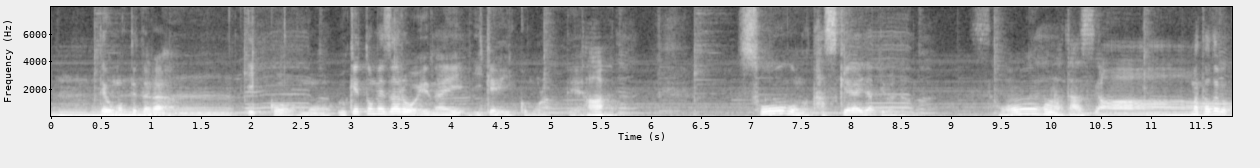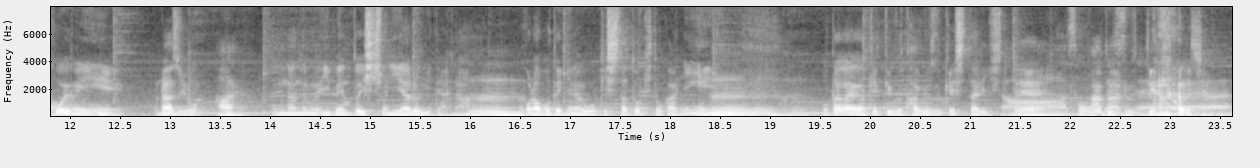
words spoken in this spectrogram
うん。って思ってたらうん1個もう受け止めざるを得ない意見1個もらってはい。相互の助け合いだって言われたの。相互の助けあまあ、例えばこういいうふうにラジオうはいでも何でもイベント一緒にやるみたいなうん。コラボ的な動きした時とかに、お互いが結局タグ付けしたりしてあーそう上がるっていうのがあるじゃん。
